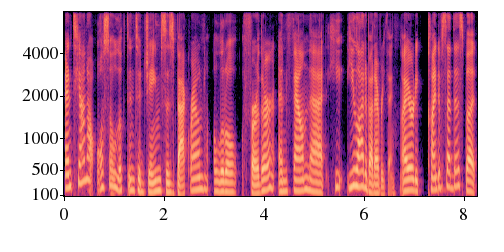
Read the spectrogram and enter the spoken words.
And Tiana also looked into James's background a little further and found that he he lied about everything. I already kind of said this, but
